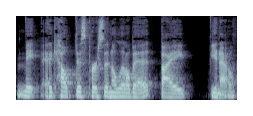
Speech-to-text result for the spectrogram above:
make, like help this person a little bit by, you know,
